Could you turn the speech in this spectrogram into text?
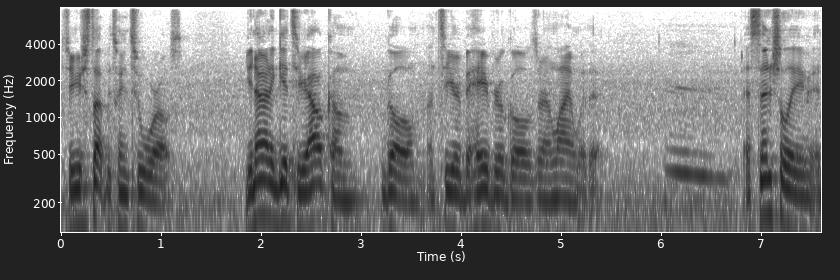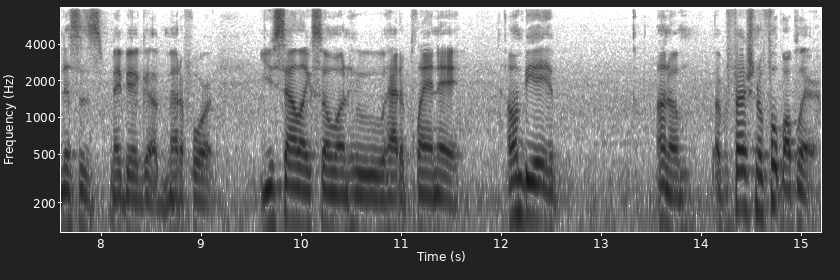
so you're stuck between two worlds. You're not going to get to your outcome goal until your behavioral goals are in line with it. Mm. Essentially, and this is maybe a good metaphor, you sound like someone who had a plan A. I'm gonna be a, I don't know, a professional football player.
